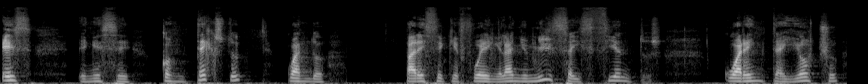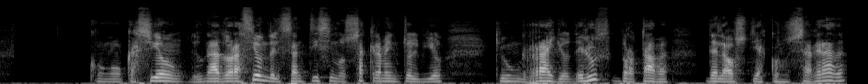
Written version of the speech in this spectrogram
Es en ese contexto cuando parece que fue en el año 1648, con ocasión de una adoración del Santísimo Sacramento, él vio que un rayo de luz brotaba de la hostia consagrada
